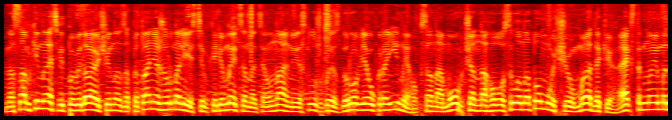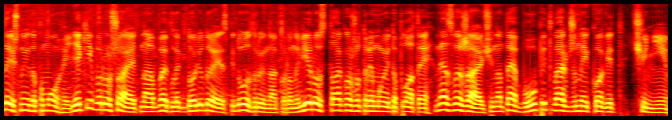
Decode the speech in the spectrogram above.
На сам кінець, відповідаючи на запитання журналістів, керівниця Національної служби здоров'я України Оксана Мовчан наголосила на тому, що медики екстреної медичної допомоги, які вирушають на виклик до людей з підозрою на коронавірус, також отримують доплати, незважаючи на те, був підтверджений ковід чи ні.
